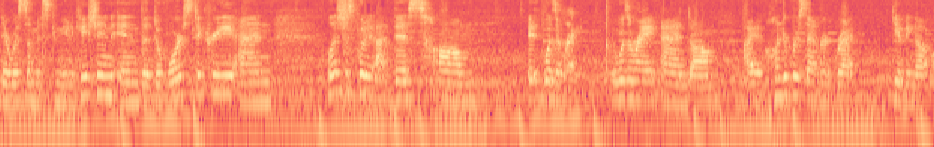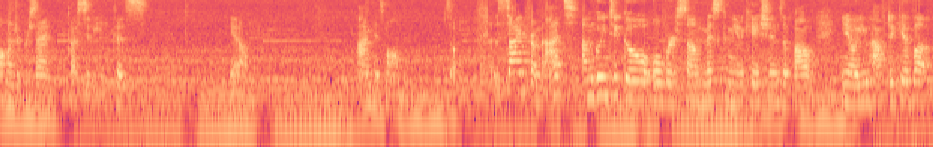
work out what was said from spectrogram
there was some miscommunication in the divorce decree and let's just put it at this um, it wasn't right it wasn't right and um, I 100% regret giving up 100% custody because you know I'm his mom so aside from that I'm going to go over some miscommunications about you know you have to give up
